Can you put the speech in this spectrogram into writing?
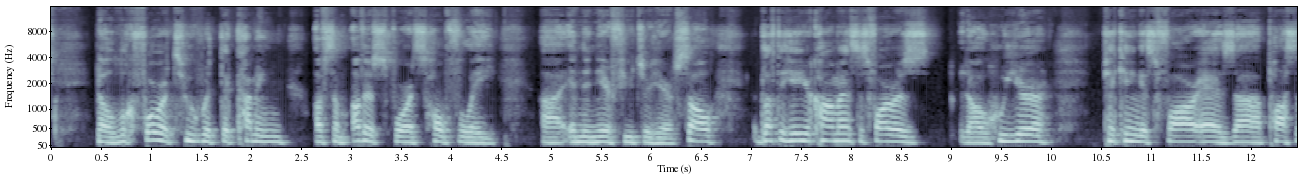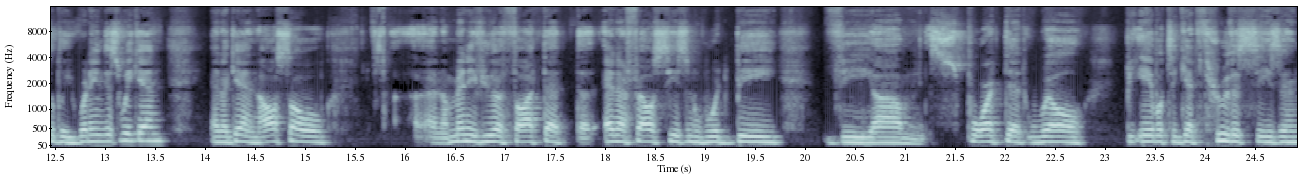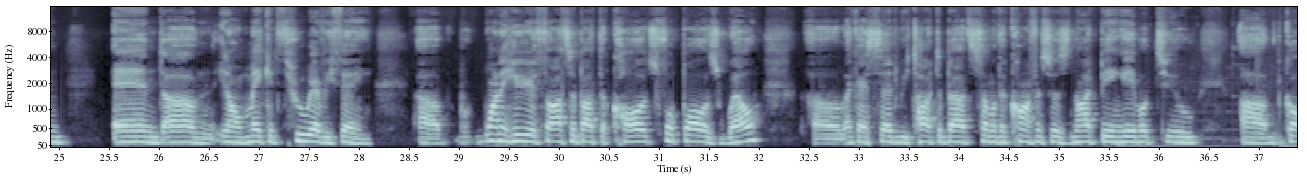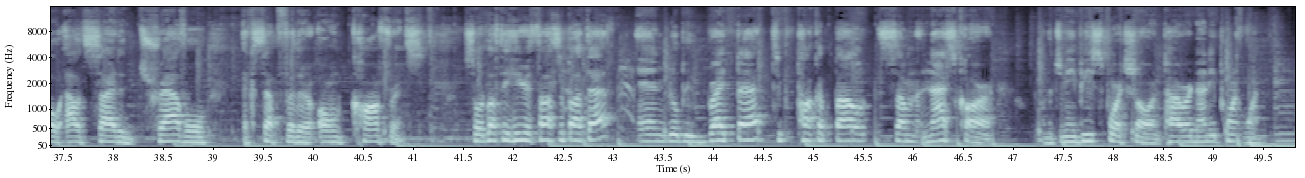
you know, look forward to with the coming of some other sports, hopefully, uh, in the near future here. So I'd love to hear your comments as far as, you know, who you're picking as far as uh, possibly winning this weekend. And again, also, I know many of you have thought that the NFL season would be the um, sport that will be able to get through the season and, um, you know, make it through everything. Uh, want to hear your thoughts about the college football as well. Uh, like I said, we talked about some of the conferences not being able to um, go outside and travel except for their own conference. So I'd love to hear your thoughts about that. And we'll be right back to talk about some NASCAR on the Jimmy B Sports Show on Power 90.1.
